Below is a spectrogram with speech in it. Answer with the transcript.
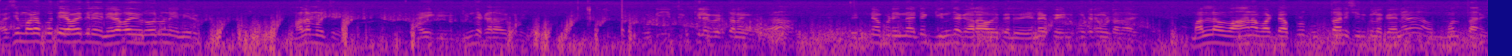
వర్షం పడకపోతే ఏమైతే లేదు నెల పదిహేను రోజులు ఉన్నాయి నీరు. మళ్ళీ వచ్చినాయి అది గింజ ఖరాబ్ అవుతుంది పొడి దుక్కిలో పెడతాను కదా పెట్టినప్పుడు ఏంటంటే గింజ ఖరాబ్ అవుతలేదు ఎండకు ఎండుకుంటూనే ఉంటుంది అది. మళ్ళీ వాన పడ్డప్పుడు గుత్తాని చినుకులకైనా మొలుతాని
